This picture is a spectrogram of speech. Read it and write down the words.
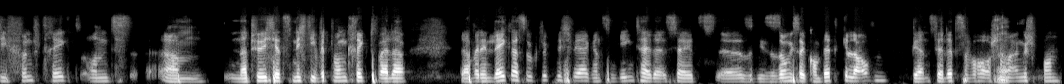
die 5 trägt und ähm, natürlich jetzt nicht die Widmung kriegt, weil er da bei den Lakers so glücklich wäre. Ganz im Gegenteil, da ist ja jetzt, äh, also die Saison ist ja komplett gelaufen. Wir hatten es ja letzte Woche auch schon Ja. mal angesprochen.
